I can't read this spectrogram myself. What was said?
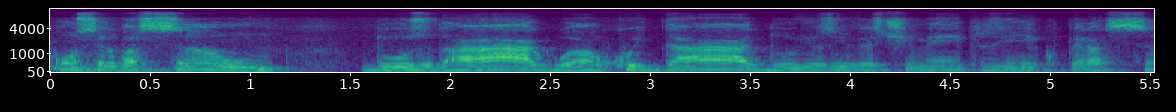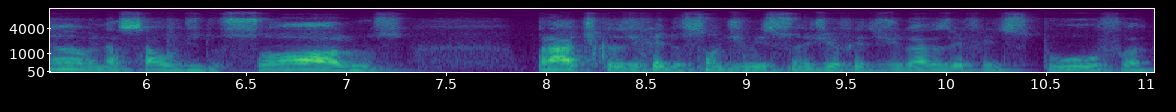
conservação do uso da água, o cuidado e os investimentos em recuperação e na saúde dos solos, práticas de redução de emissões de efeito de gases de efeito estufa,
